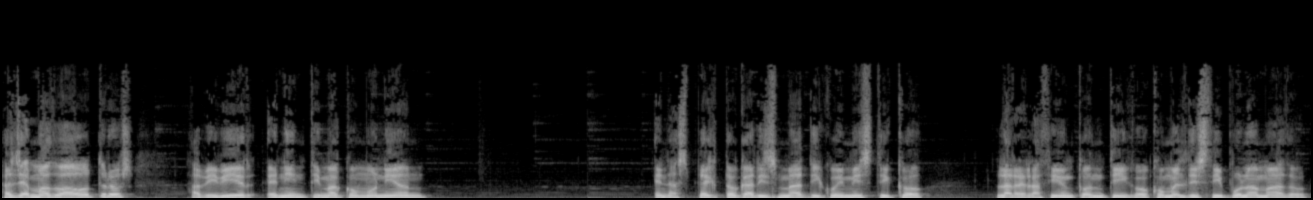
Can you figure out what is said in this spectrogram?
Has llamado a otros a vivir en íntima comunión, en aspecto carismático y místico, la relación contigo, como el discípulo amado.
